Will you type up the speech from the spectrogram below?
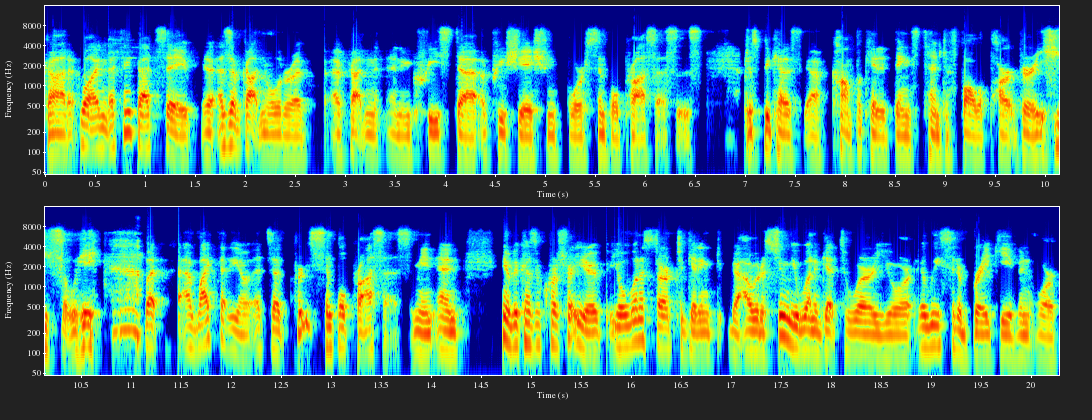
Got it. Well, I think that's a, as I've gotten older, I've, I've gotten an increased uh, appreciation for simple processes just because uh, complicated things tend to fall apart very easily. but I like that, you know, it's a pretty simple process. I mean, and, you know, because of course, right, you know, you'll want to start to getting, I would assume you want to get to where you're at least at a break even or,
